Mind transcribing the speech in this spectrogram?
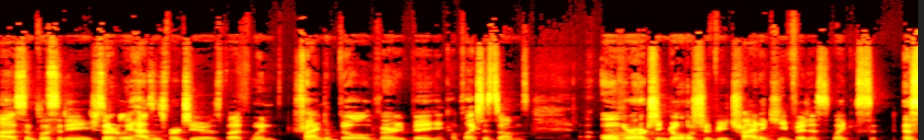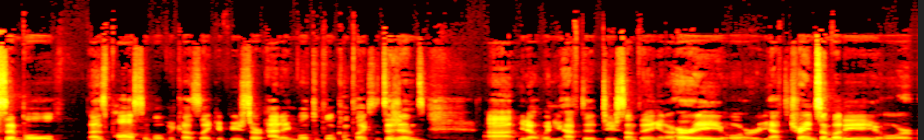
uh, simplicity certainly has its virtues. But when trying to build very big and complex systems, uh, overarching goal should be try to keep it as like as simple as possible. Because like if you start adding multiple complex decisions, uh, you know when you have to do something in a hurry, or you have to train somebody, or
